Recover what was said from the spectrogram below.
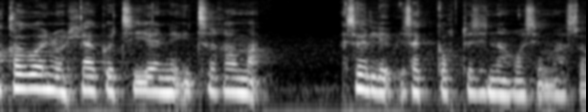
aqaguanu уллаакутиани итерама асулли саккортусинерусимасо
